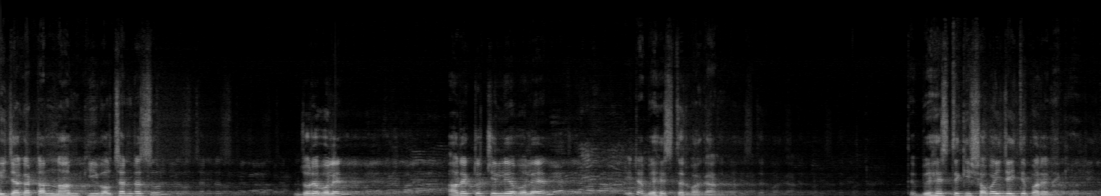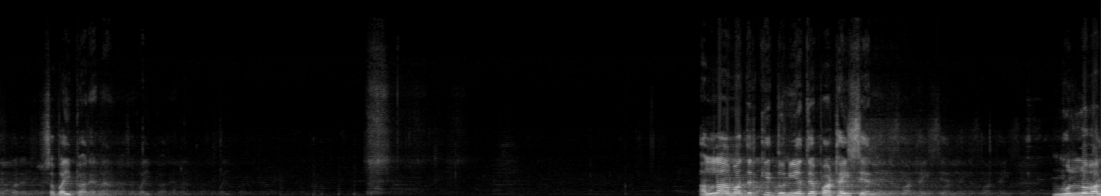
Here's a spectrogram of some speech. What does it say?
এই জায়গাটার নাম কি বলছেন রাসুল? জোরে বলেন। আর একটু চিল্লিয়ে বলেন, এটা বেহেস্তের বাগান। বেহেস্তে কি সবাই যাইতে পারে নাকি? সবাই পারে না। আল্লাহ আমাদেরকে দুনিয়াতে পাঠাইছেন মূল্যবান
